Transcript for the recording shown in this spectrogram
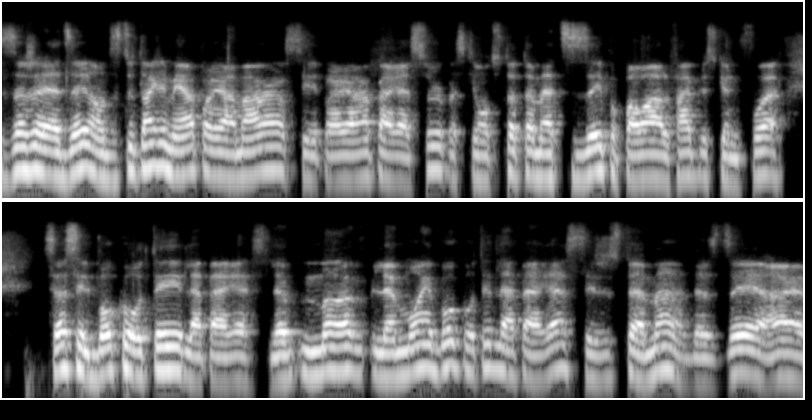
C'est ça que j'allais dire. On dit tout le temps que les meilleurs programmeurs, c'est les programmeurs paresseux parce qu'ils ont tout automatisé pour pouvoir le faire plus qu'une fois. Ça, c'est le beau côté de la paresse. Le, le moins beau côté de la paresse, c'est justement de se dire Ah,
